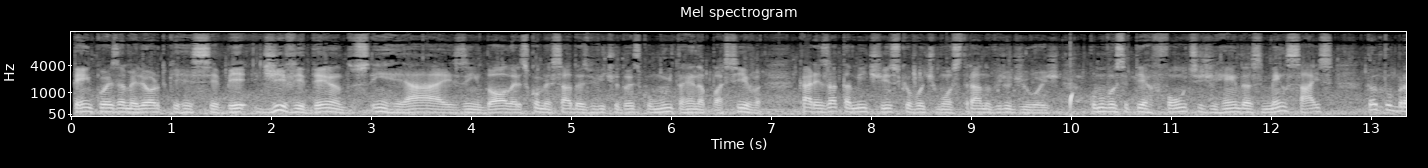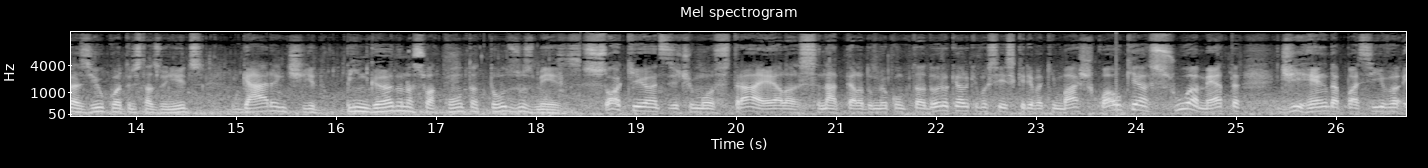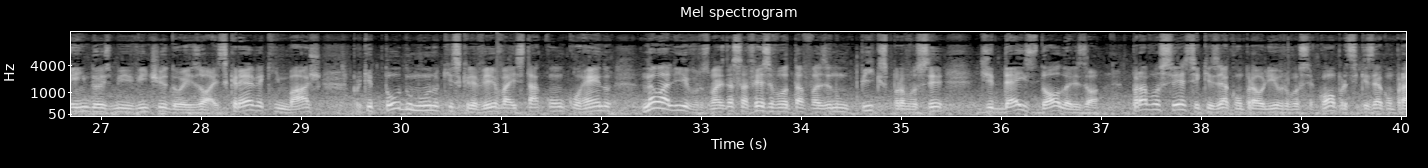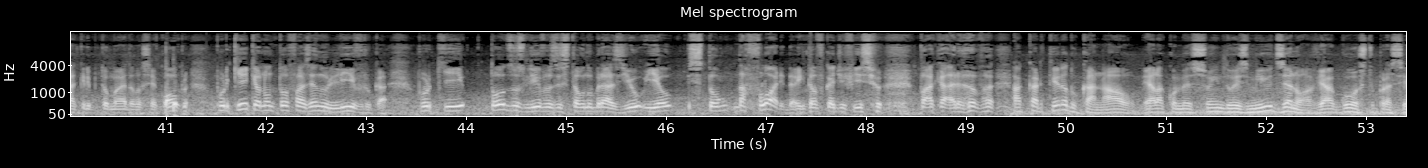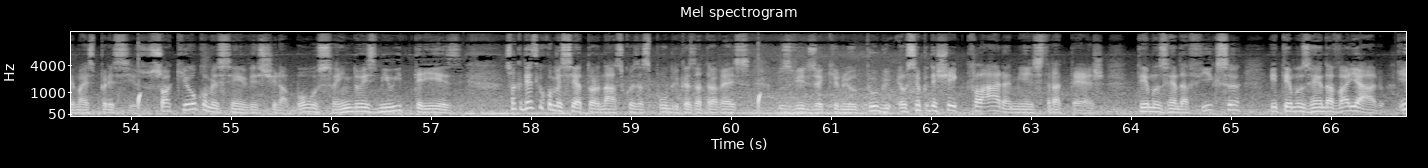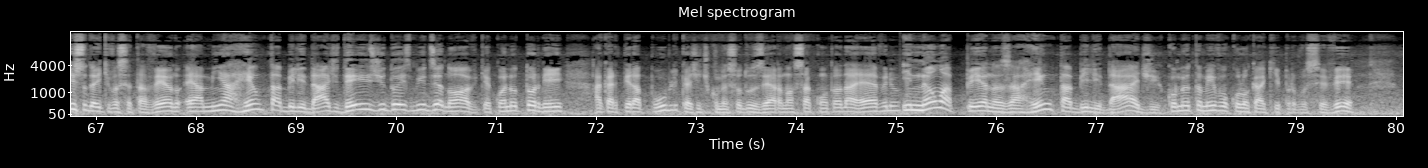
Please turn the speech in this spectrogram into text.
Tem coisa melhor do que receber dividendos em reais, em dólares, começar 2022 com muita renda passiva? Cara, é exatamente isso que eu vou te mostrar no vídeo de hoje. Como você ter fontes de rendas mensais, tanto no Brasil quanto nos Estados Unidos, garantido, pingando na sua conta todos os meses. Só que antes de te mostrar elas na tela do meu computador, eu quero que você escreva aqui embaixo qual que é a sua meta de renda passiva em 2022. Ó, escreve aqui embaixo, porque todo mundo que escrever vai estar concorrendo não a livros, mas dessa vez eu vou estar fazendo um pix para você de 10 dólares, ó. Para você, se quiser comprar o livro, você compra, se quiser comprar criptomoeda, você compra. Por que, que eu não estou fazendo livro, cara? Porque todos os livros estão no Brasil e eu estou na Flórida, então fica difícil pra caramba. A carteira do canal, ela começou em 2019, agosto para ser mais preciso. Só que eu comecei a investir na bolsa em 2013. Só que desde que eu comecei a tornar as coisas públicas através dos vídeos aqui no YouTube, eu sempre deixei clara a minha estratégia. Temos renda fixa e temos renda variável. Isso daí que você está vendo é a minha rentabilidade desde 2019, que é quando eu tornei a carteira pública, a gente começou do zero a nossa conta da Avenue. E não apenas a rentabilidade, como eu também vou colocar aqui para você ver,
